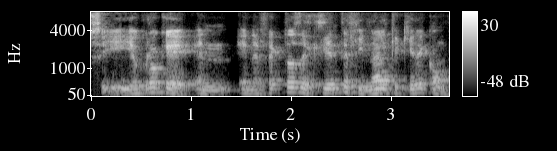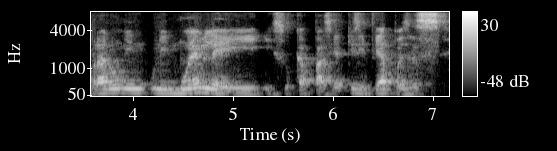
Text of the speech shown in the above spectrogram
Sí, yo creo que en, en, efectos del cliente final que quiere comprar un, un inmueble y, su capacidad adquisitiva pues es,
